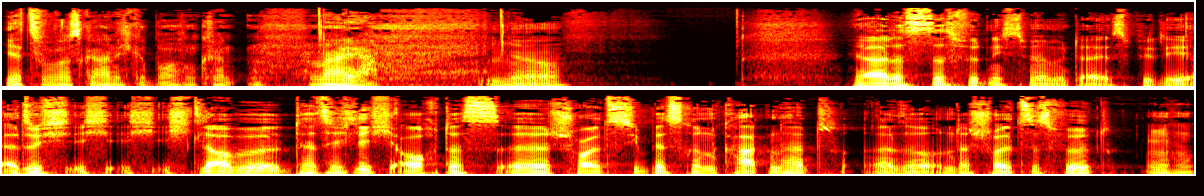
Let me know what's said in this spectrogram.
Jetzt, wo wir es gar nicht gebrauchen könnten. Naja. Ja. Ja, das, das wird nichts mehr mit der SPD. Also ich, ich, ich, ich glaube tatsächlich auch, dass äh, Scholz die besseren Karten hat, also und dass Scholz es wird. Mhm.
